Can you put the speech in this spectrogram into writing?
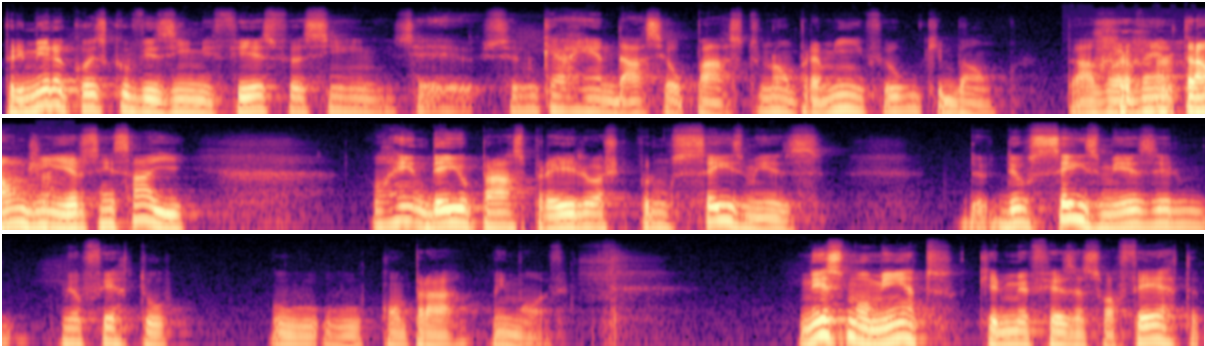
Primeira coisa que o vizinho me fez foi assim, "Você- não quer arrendar seu pasto? Não, para mim? Eu falei, "Uh, que bom. Agora vai entrar um dinheiro sem sair. Eu arrendei o pasto para ele, eu acho que por uns seis meses. Deu- Deu seis meses, ele me ofertou o, o comprar o imóvel. Nesse momento que ele me fez essa oferta,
